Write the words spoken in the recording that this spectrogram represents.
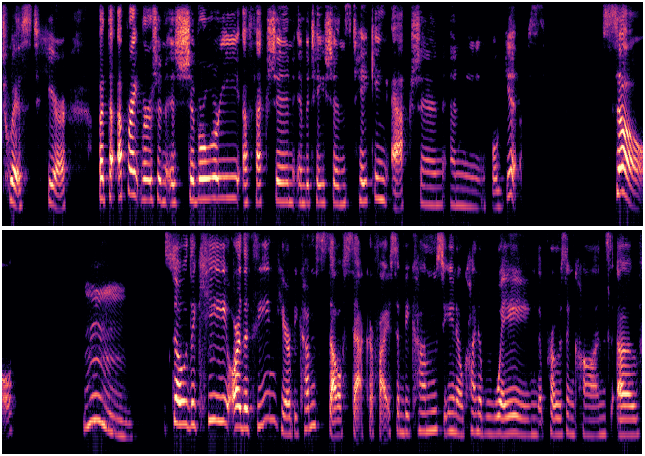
twist here. But the upright version is chivalry, affection, invitations, taking action, and meaningful gifts. So, mm so the key or the theme here becomes self-sacrifice and becomes you know kind of weighing the pros and cons of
